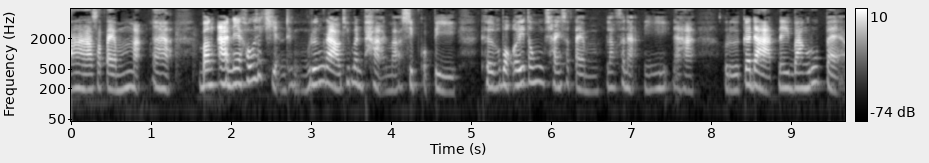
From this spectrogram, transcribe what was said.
ตาสแตมป์อะบางอันเนี่ยเขาจะเขียนถึงเรื่องราวที่มันผ่านมา 10 กว่าปี เธอก็บอกเอ้ยต้องใช้สแตมป์ลักษณะนี้นะคะ หรือกระดาษในบางรูปแบบ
